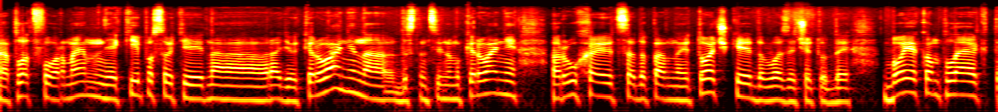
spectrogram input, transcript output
е, платформи, які по суті на радіокеруванні, на дистанційному керуванні рухаються до певної точки, довозячи туди боєкомплект,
